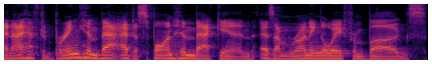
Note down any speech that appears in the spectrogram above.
and I have to bring him back I have to spawn him back in as I'm running away from bugs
